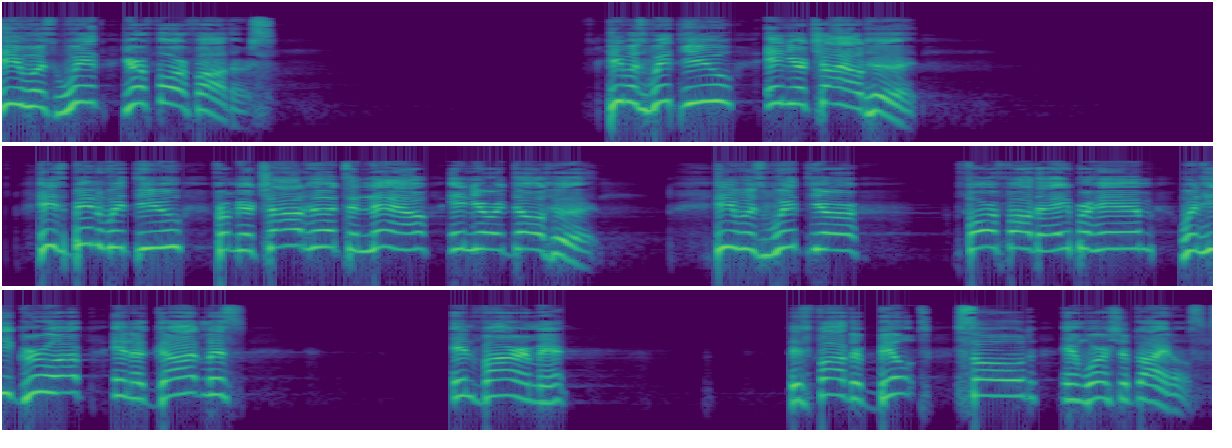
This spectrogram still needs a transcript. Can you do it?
He was with your forefathers. He was with you in your childhood. He's been with you from your childhood to now in your adulthood. He was with your forefather Abraham when he grew up in a godless environment. His father built, sold, and worshiped idols.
